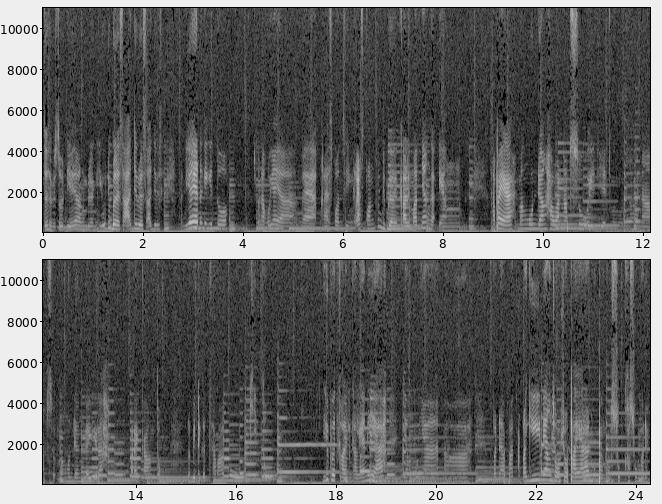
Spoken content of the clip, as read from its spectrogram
terus habis itu dia yang bilang ya udah balas aja balas aja balas. Nah, dia yang kayak gitu. Cuman aku ya nggak ngerespon sih, respon pun juga kalimatnya nggak yang apa ya mengundang hawa nafsu eh, jadi mengundang hawa nafsu mengundang gairah mereka untuk lebih deket sama aku gitu jadi buat kalian-kalian nih ya yang punya eh, pendapat apalagi ini yang cowok-cowok pelayaran gue paling gak suka sumpah deh.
